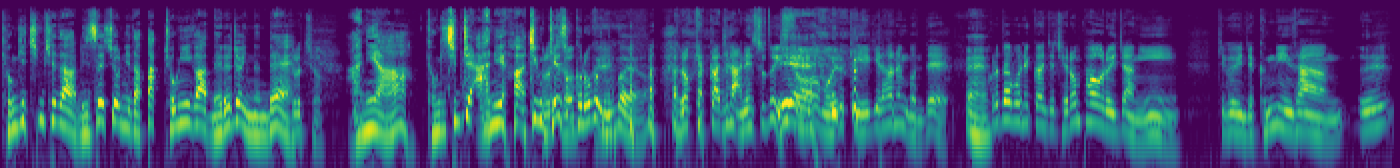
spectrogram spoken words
경기 침체다, 리세션이다, 딱 정의가 내려져 있는데. 그렇죠. 아니야. 경기 침체 아니야. 지금 그렇죠. 계속 그러고 네. 있는 거예요. 그렇게까지는 아닐 수도 있어. 예. 뭐 이렇게 얘기를 하는 건데 예. 그러다 보니까 이제 제롬 파월 의장이 지금 이제 금리 인상을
